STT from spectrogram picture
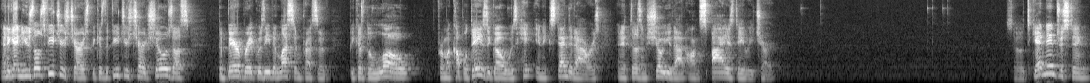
And again, use those futures charts because the futures chart shows us the bear break was even less impressive because the low from a couple days ago was hit in extended hours, and it doesn't show you that on SPY's daily chart. So it's getting interesting.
